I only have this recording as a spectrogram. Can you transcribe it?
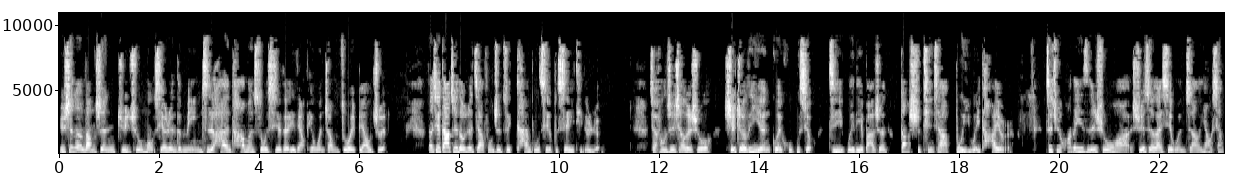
于是呢，郎生举出某些人的名字和他们所写的一两篇文章作为标准，那些大致都是贾凤志最看不起、不屑一提的人。贾凤志笑着说：“学者立言，贵乎不朽，即位列八珍。”当时天下不以为泰耳。这句话的意思是说啊，学者来写文章，要像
